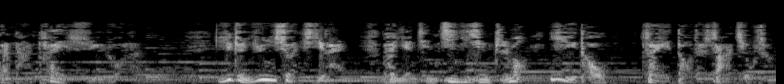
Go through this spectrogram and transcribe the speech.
但他太虚弱了，一阵晕眩袭来，他眼前金星直冒，一头栽倒在沙丘上。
